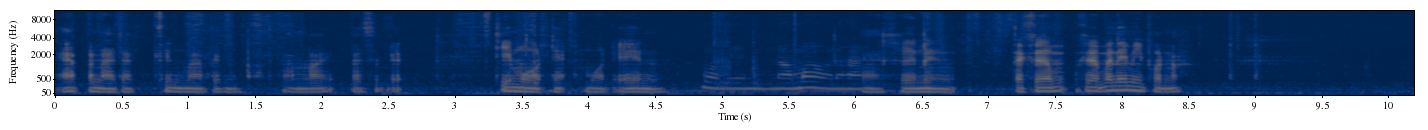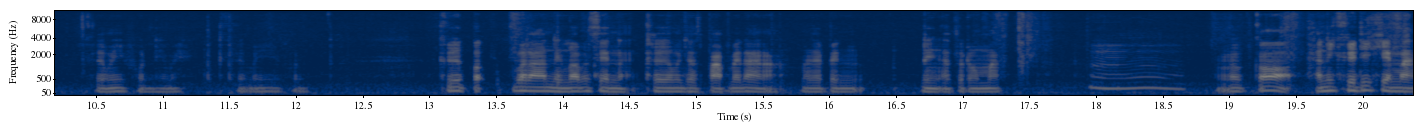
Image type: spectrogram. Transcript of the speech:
แอปมันอาจจะขึ้นมาเป็นสามร้อยแปดสิบเอ็ดที่โหมดเนี่ยโหมด N หมดเป็น normal นะคะ อ่าคือหนึ่งแต่คือคือไม่ได้มีผลเนาะคือไม่มีผลใช่ไหมคือไม่มีผล คือปะเวลาหนึ่งร้อยเปอร์เซ็นต์อะคือมันจะปรับไม่ได้เนาะมันจะเป็นหนึ่งอัตโนมัติ อืมแล้วก็อันนี้คือที่เคลมมา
